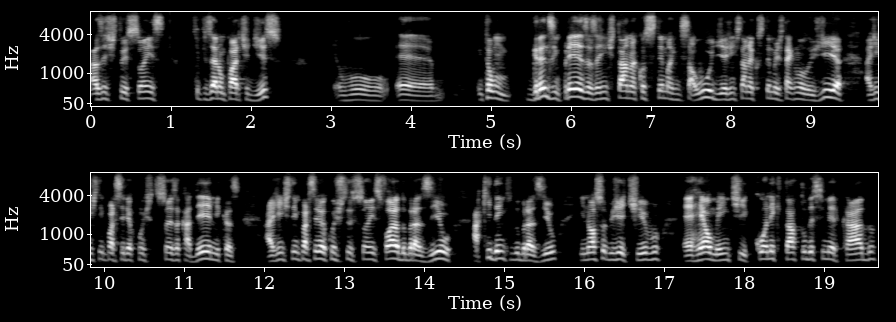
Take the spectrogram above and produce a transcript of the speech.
as instituições que fizeram parte disso. Eu vou. É, então, grandes empresas, a gente está no ecossistema de saúde, a gente está no ecossistema de tecnologia, a gente tem parceria com instituições acadêmicas, a gente tem parceria com instituições fora do Brasil, aqui dentro do Brasil, e nosso objetivo é realmente conectar todo esse mercado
